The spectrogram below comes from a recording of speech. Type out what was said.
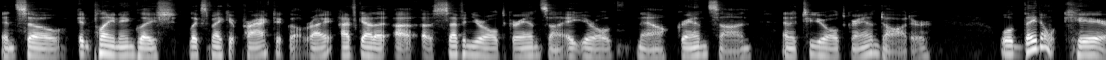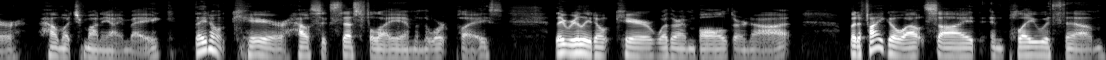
And so, in plain English, let's make it practical, right? I've got a, a, a seven year old grandson, eight year old now grandson, and a two year old granddaughter. Well, they don't care how much money I make they don't care how successful I am in the workplace. They really don't care whether I'm bald or not. But if I go outside and play with them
